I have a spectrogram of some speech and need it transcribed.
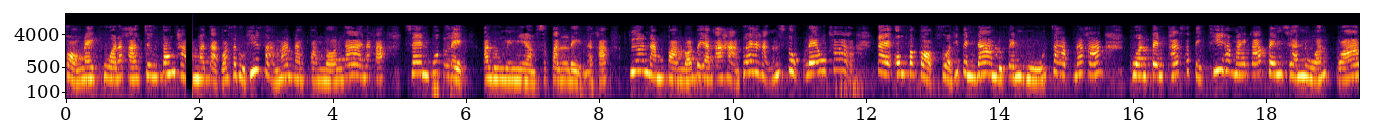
ของในครัวนะคะ จึงต้องทำมาจากวัสดุที่สามารถนำความร้อนได้นะคะ เช่นพวกเหล็ก อลูมิเนียม สแตนเลสนะคะ เพื่อนำความร้อนไปยังอาหารเพื่อให้อาหารนั้นสุกเร็วค่ะ แต่องค์ประกอบส่วนที่เป็นด้ามหรือเป็นหูจับนะคะ ควรเป็นพลาสติกที่ทำไมคะ เป็นฉนวนความ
